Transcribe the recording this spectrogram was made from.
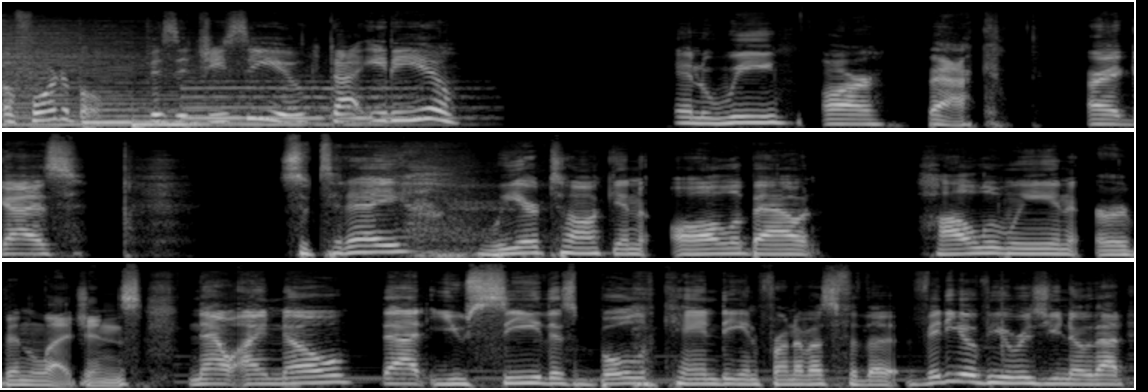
affordable. Visit gcu.edu. And we are back. All right, guys. So today we are talking all about Halloween urban legends. Now, I know that you see this bowl of candy in front of us. For the video viewers, you know that.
